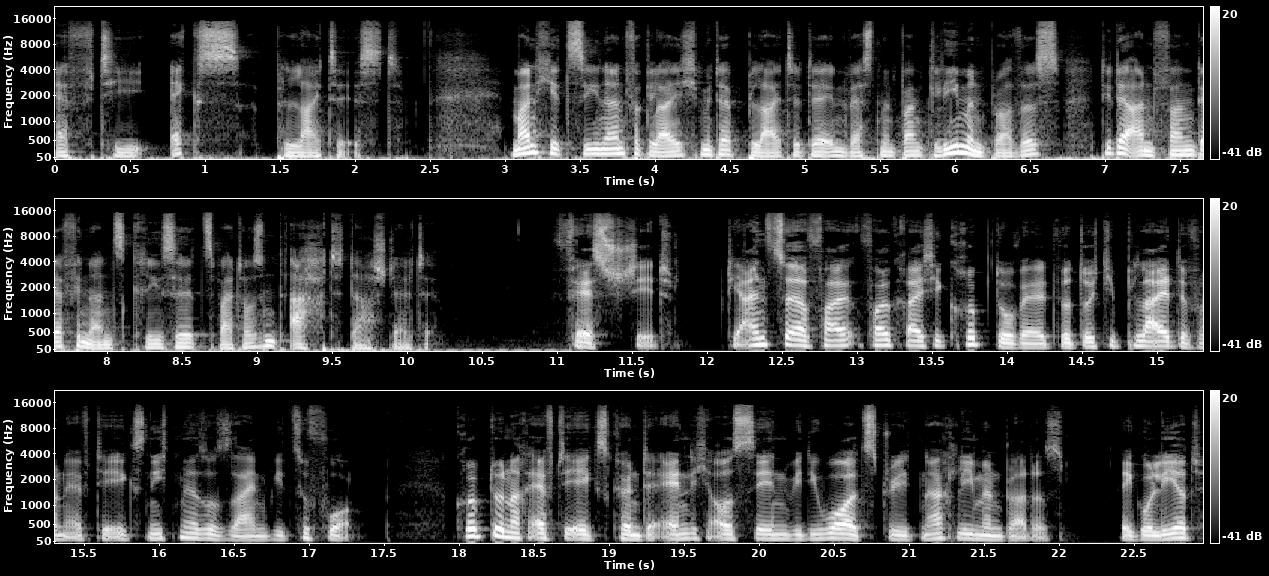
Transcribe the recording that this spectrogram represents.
FTX pleite ist. Manche ziehen einen Vergleich mit der Pleite der Investmentbank Lehman Brothers, die der Anfang der Finanzkrise 2008 darstellte. Fest steht, die einst so erfolgreiche Kryptowelt wird durch die Pleite von FTX nicht mehr so sein wie zuvor. Krypto nach FTX könnte ähnlich aussehen wie die Wall Street nach Lehman Brothers. Reguliert,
